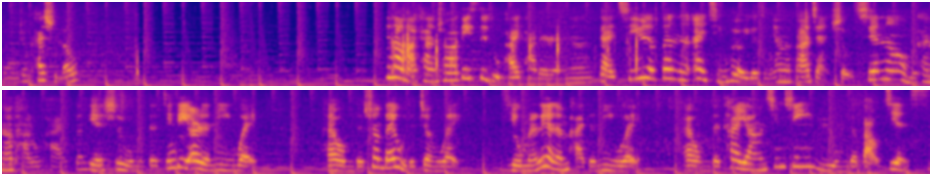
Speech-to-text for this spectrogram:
我们就开始喽。现在我们看抽到第四组牌卡的人呢，在七月份呢，爱情会有一个怎么样的发展？首先呢，我们看到塔罗牌分别是我们的金币二的逆位，还有我们的圣杯五的正位，以及我们恋人牌的逆位，还有我们的太阳、星星与我们的宝剑四。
